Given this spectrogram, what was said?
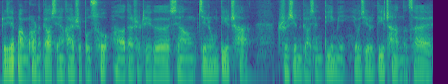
这些板块的表现还是不错啊，但是这个像金融地产持续的表现低迷，尤其是地产呢在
